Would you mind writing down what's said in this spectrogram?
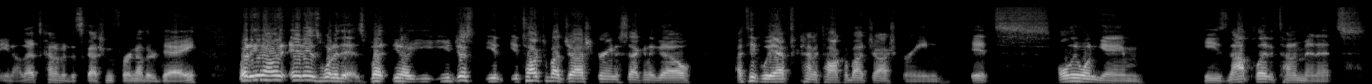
you know that's kind of a discussion for another day. But you know it, it is what it is. But you know you, you just you, you talked about Josh Green a second ago I think we have to kind of talk about Josh Green. It's only one game. He's not played a ton of minutes.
